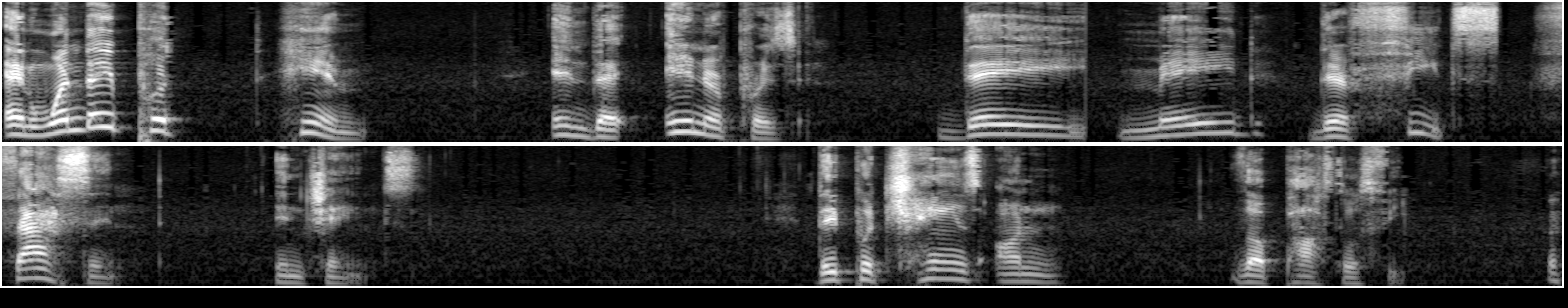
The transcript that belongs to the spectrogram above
And when they put him in the inner prison, they made their feet fastened in chains. They put chains on the apostles' feet.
